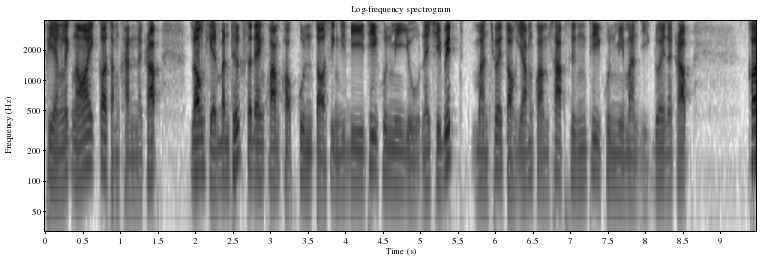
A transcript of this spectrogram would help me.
เพียงเล็กน้อยก็สำคัญนะครับลองเขียนบันทึกแสดงความขอบคุณต่อสิ่งดีๆ ที่คุณมีอยู่ในชีวิต มันช่วยตอกย้ำความซาบซึ้งที่คุณมีมันอีกด้วยนะครับ ข้อ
